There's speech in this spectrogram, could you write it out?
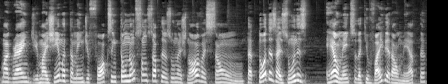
uma grind, uma gema também de focos, então não são só para as runas novas, são para todas as runas. Realmente isso daqui vai virar um meta.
